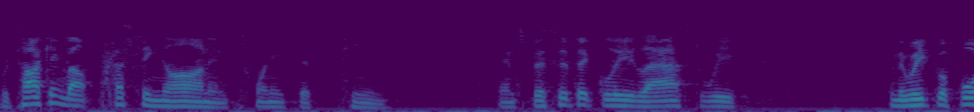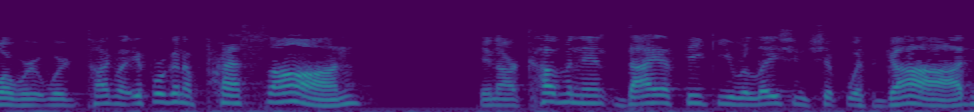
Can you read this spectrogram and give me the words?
We're talking about pressing on in 2015. And specifically last week and the week before, we're, we're talking about if we're going to press on in our covenant diatheke relationship with God,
